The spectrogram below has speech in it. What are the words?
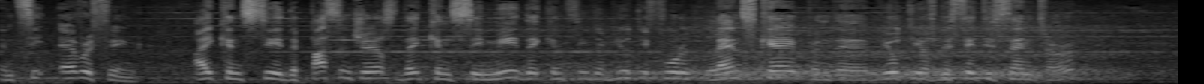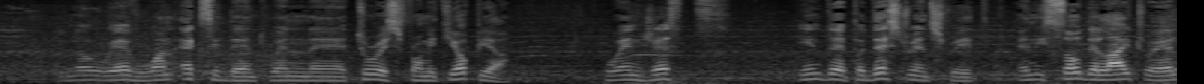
and see everything. I can see the passengers, they can see me, they can see the beautiful landscape and the beauty of the city center. You know, we have one accident when uh, a tourist from Ethiopia went just in the pedestrian street and he saw the light rail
